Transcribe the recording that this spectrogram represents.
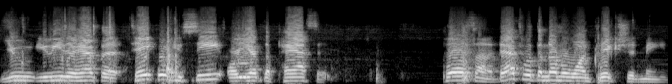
you you either have to take what you see or you have to pass it. Pass on it. That's what the number one pick should mean.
